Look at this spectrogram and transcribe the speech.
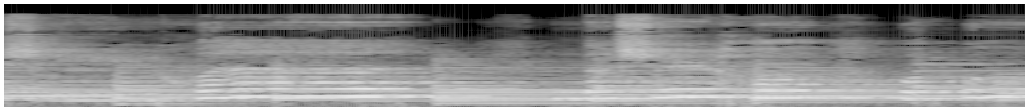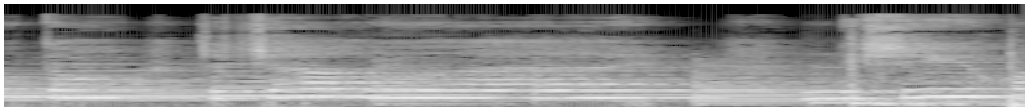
喜欢。那时候我不懂这叫爱你喜欢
